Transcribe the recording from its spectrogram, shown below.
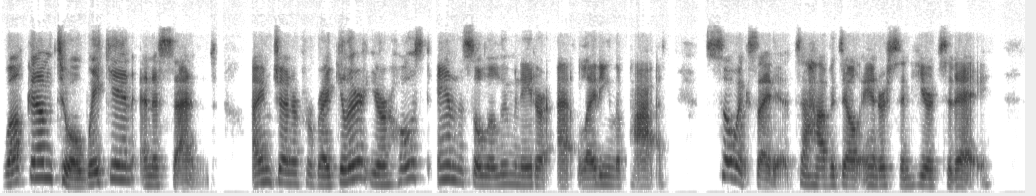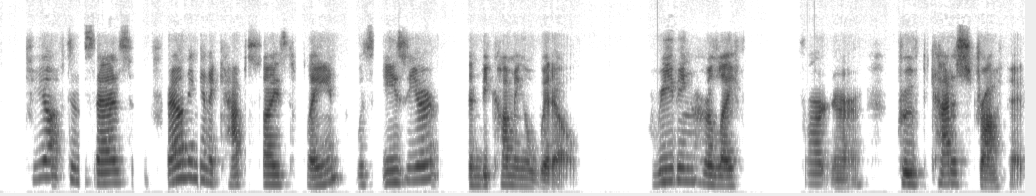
Welcome to Awaken and Ascend. I'm Jennifer Regular, your host and the Soul Illuminator at Lighting the Path. So excited to have Adele Anderson here today. She often says drowning in a capsized plane was easier than becoming a widow. Grieving her life partner proved catastrophic,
